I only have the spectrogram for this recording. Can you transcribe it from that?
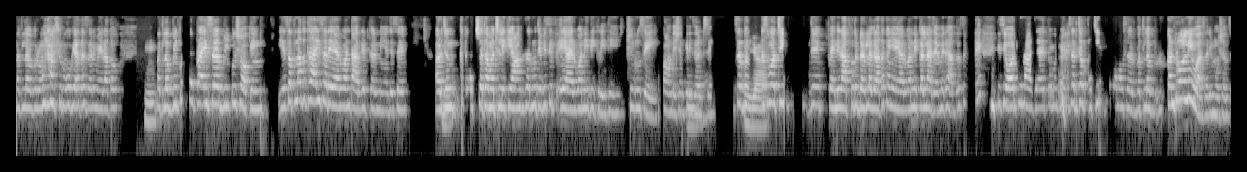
मतलब रोना शुरू हो गया था सर मेरा तो। हम्म। मतलब बिल्कुल सरप्राइज़ सर बिल्कुल शॉकिंग ये सपना तो था ही सर एयर वन टारगेट करनी है। जैसे अर्जुन हम्म। का लक्ष्य था मछली की आँख। सर मुझे भी सिर्फ़ ए आर वन ही दिख रही थी शुरू से ही फाउंडेशन के रिज़ल्ट से। सर बस, बस वो अचीव मुझे पहली रात को तो डर लग रहा था कहीं एयर वन निकल ना जाए मेरे हाथों से किसी और की ना आ जाए तो मतलब सर जब अचीव किया सर मतलब कंट्रोल नहीं हुआ सर इमोशंस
